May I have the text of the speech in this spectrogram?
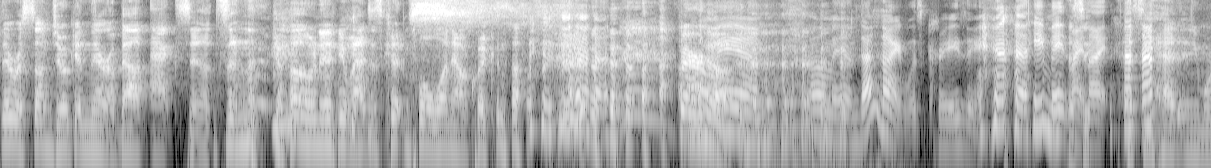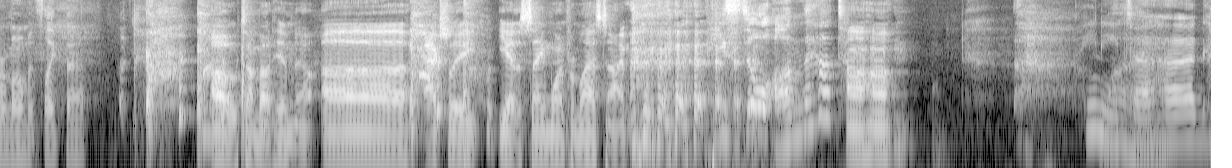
There was some joke in there about accents and the cone. Anyway, I just couldn't pull one out quick enough. Fair Oh enough. man. Oh man. That night was crazy. he made my he, night. has he had any more moments like that? Oh, talking about him now. Uh, actually, yeah, the same one from last time. He's still on that? Uh huh. he needs a hug.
